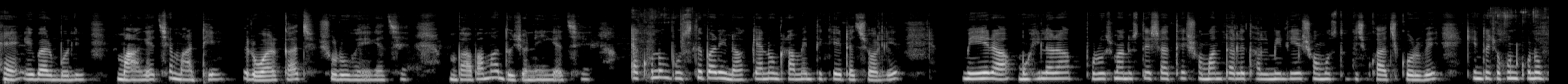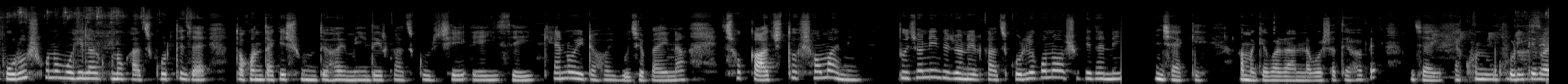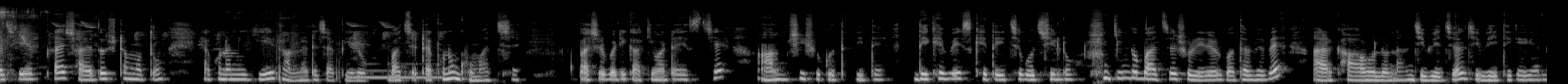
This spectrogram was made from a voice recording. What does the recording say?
হ্যাঁ এবার বলি। মা গেছে মাঠে, রোয়ার কাজ শুরু হয়ে গেছে। বাবা মা দুজনেই গেছে। এখনও বুঝতে পারি না কেন গ্রামের দিকে এটা চলে। মেয়েরা, মহিলারা, পুরুষ মানুষদের সাথে সমান তালে তাল মিলিয়ে সমস্ত কিছু কাজ করবে। কিন্তু যখন কোনো পুরুষ, কোনো মহিলার কোনো কাজ করতে যায়, তখন তাকে শুনতে হয় মেয়েদের কাজ করছে, এই সেই। কেন এটা হয় বুঝে পাই না। সব কাজ তো সমানই। দুজনেই দুজনের কাজ করলে কোনো অসুবিধা নেই। যাকে আমাকে আবার রান্না বসাতে হবে। যাই, এখন ঘড়িতে বাজে প্রায় সাড়ে দশটা মতো। এখন আমি গিয়ে রান্নাটা চাপিয়ে দেবো। বাচ্চাটা এখনও ঘুমাচ্ছে। পাশের বাড়ি কাকিমাটা এসছে আম, শিশু করতে দিতে? দেখে বেশ খেতে ইচ্ছে করছিল। কিন্তু বাচ্চার শরীরের কথা ভেবে আর খাওয়া হলো না। জিভের জল জিভেই থেকে গেল।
